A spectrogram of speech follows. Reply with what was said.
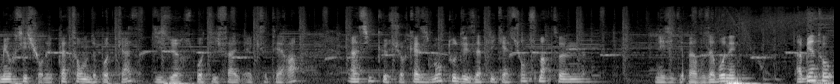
mais aussi sur les plateformes de podcast, Deezer, Spotify, etc., ainsi que sur quasiment toutes les applications smartphone. N'hésitez pas à vous abonner. À bientôt!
